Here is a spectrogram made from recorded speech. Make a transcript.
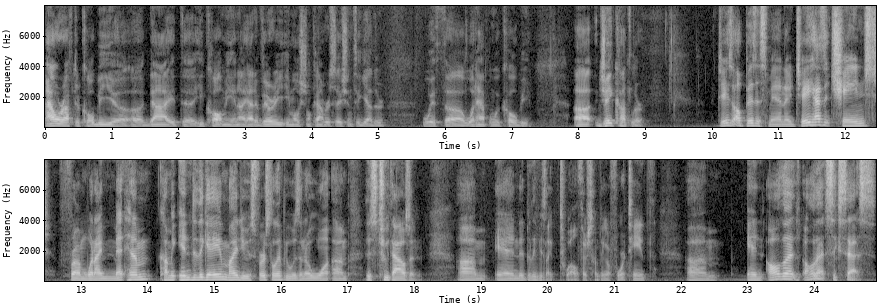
hour after Kobe uh, uh, died, uh, he called me and I had a very emotional conversation together with uh, what happened with Kobe. Uh, Jay Cutler, Jay's all business, man. I, Jay hasn't changed from when I met him coming into the game. Mind you, his first Olympia was in 01, um, it's 2000. Um, and I believe he's like 12th or something or 14th. Um, and all that, all that success,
